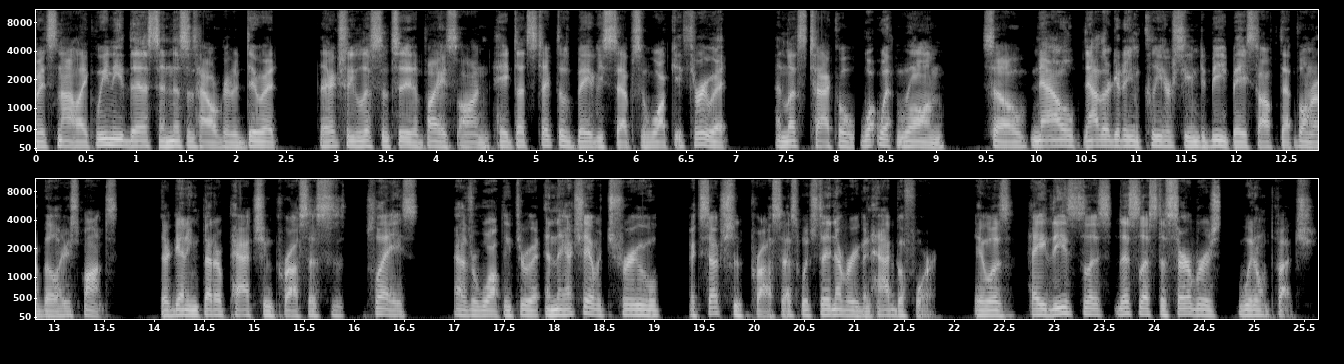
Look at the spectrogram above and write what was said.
It's not like we need this and this is how we're going to do it. They actually listen to the advice on, hey, let's take those baby steps and walk you through it. And let's tackle what went wrong so now, now they're getting a cleaner be based off that vulnerability response. They're getting better patching processes in place as we're walking through it. And they actually have a true exception process, which they never even had before. It was, Hey, these list, this list of servers, we don't touch.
